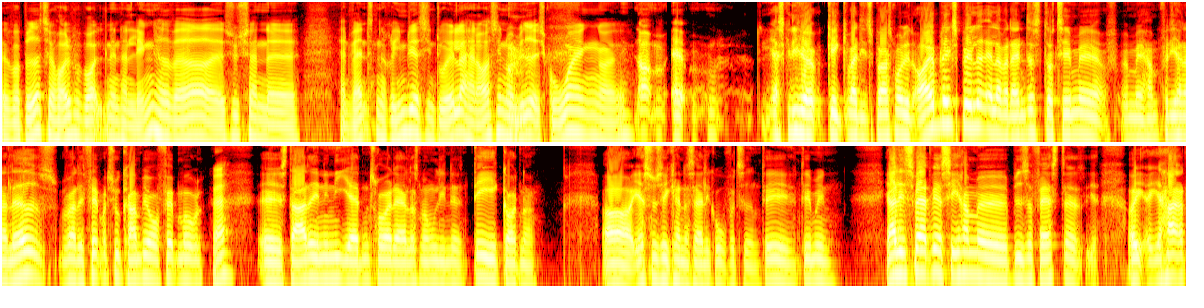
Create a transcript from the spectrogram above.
øh, var bedre til at holde på bolden, end han længe havde været. Jeg synes, han, øh, han vandt sådan rimelig af sine dueller. Han er også involveret i scoringen. Og, Nå, men, øh, jeg skal lige høre, gik, var dit spørgsmål et øjebliksbillede, eller hvordan det står til med, med ham? Fordi han har lavet, var det 25 kampe i over fem mål? Ja. Øh, startede ind i 9-18, tror jeg det er, eller sådan nogen lignende. Det er ikke godt nok. Og jeg synes ikke, han er særlig god for tiden. Det, det er min... Jeg har lidt svært ved at se ham øh, bide sig fast. Øh, Og jeg, jeg har,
